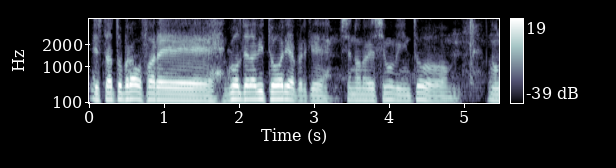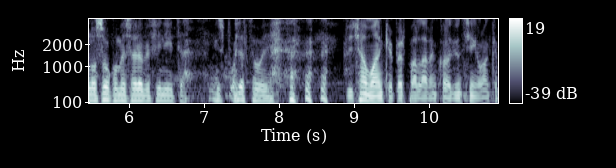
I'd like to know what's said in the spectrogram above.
è stato bravo fare gol della vittoria perché se non avessimo vinto non lo so come sarebbe finita in spogliatoio. diciamo anche per parlare ancora di un singolo, anche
